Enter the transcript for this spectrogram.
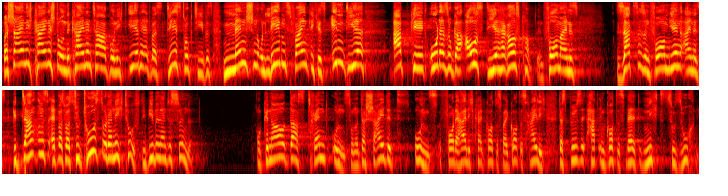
wahrscheinlich keine Stunde, keinen Tag, wo nicht irgendetwas Destruktives, Menschen- und Lebensfeindliches in dir abgeht oder sogar aus dir herauskommt. In Form eines Satzes, in Form irgendeines Gedankens, etwas, was du tust oder nicht tust. Die Bibel nennt es Sünde. Und genau das trennt uns und unterscheidet uns vor der Heiligkeit Gottes, weil Gott ist heilig. Das Böse hat in Gottes Welt nichts zu suchen.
